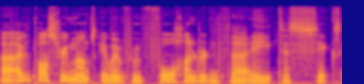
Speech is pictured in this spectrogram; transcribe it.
uh, over the past three months, it went from 430 to 6.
